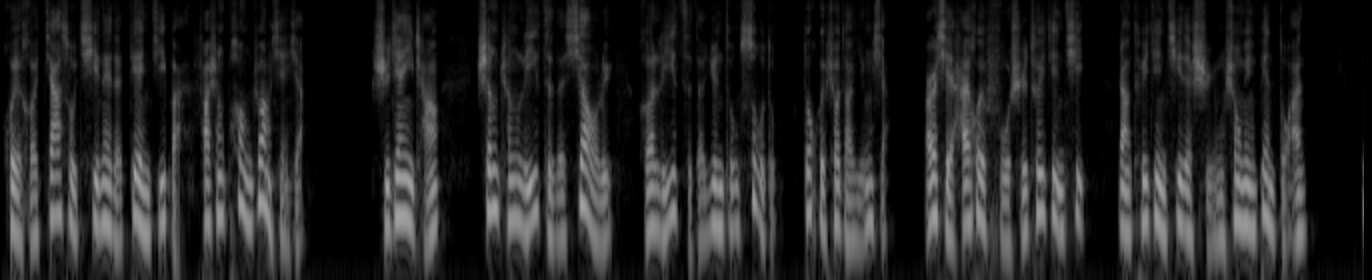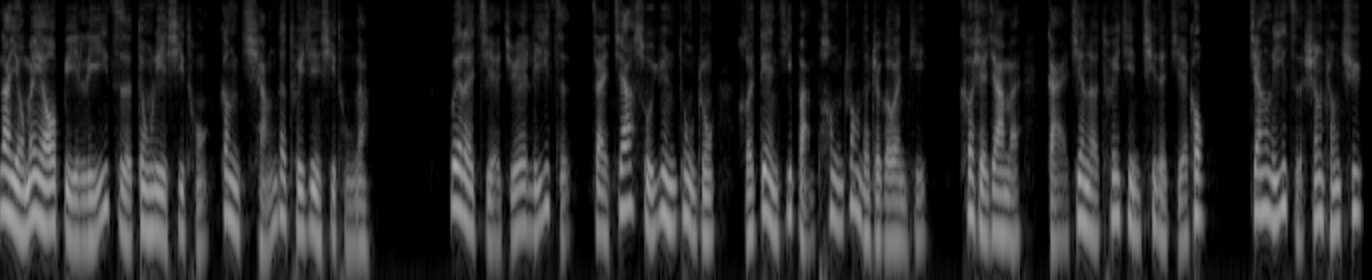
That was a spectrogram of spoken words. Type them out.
会和加速器内的电极板发生碰撞现象。时间一长，生成离子的效率和离子的运动速度都会受到影响，而且还会腐蚀推进器，让推进器的使用寿命变短。那有没有比离子动力系统更强的推进系统呢？为了解决离子在加速运动中和电极板碰撞的这个问题，科学家们改进了推进器的结构，将离子生成区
